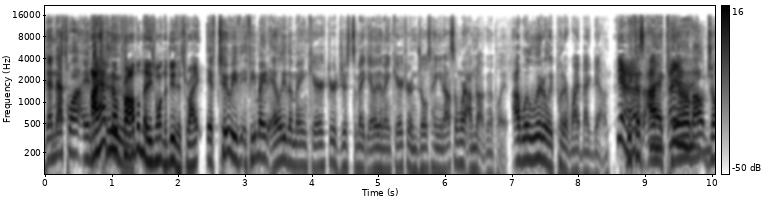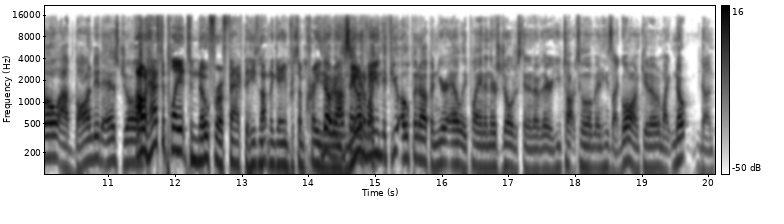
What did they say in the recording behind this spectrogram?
then that's why I have no problem that he's wanting to do this, right? If two, if, if he made Ellie the main character just to make Ellie the main character and Joel's hanging out somewhere, I'm not going to play it. I will literally put it right back down. Yeah, because I um, care about Joel. I've bonded as Joel. I would have to play it to know for a fact that he's not in the game for some crazy no, reason. no, I'm saying you know if, what I like, if you open up and you're Ellie playing and there's Joel just standing over there, you talk to him and he's like, "Go on, kiddo." And I'm like, "Nope, done."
